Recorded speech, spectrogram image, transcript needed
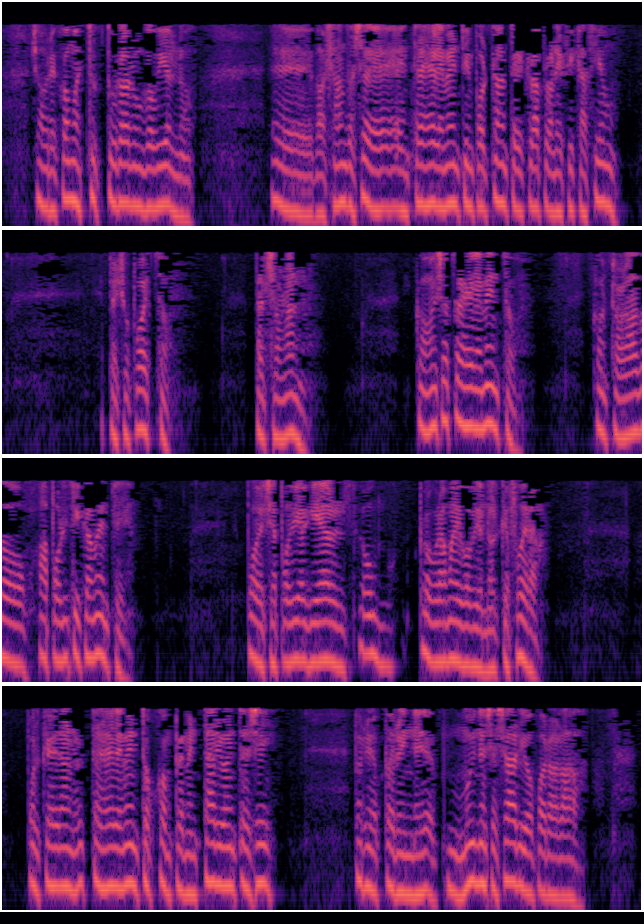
sobre cómo estructurar un gobierno eh, basándose en tres elementos importantes, la planificación, el presupuesto, personal. Con esos tres elementos, controlados apolíticamente, pues se podía guiar un programa de gobierno, el que fuera porque eran tres elementos complementarios entre sí, pero, pero muy necesarios para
